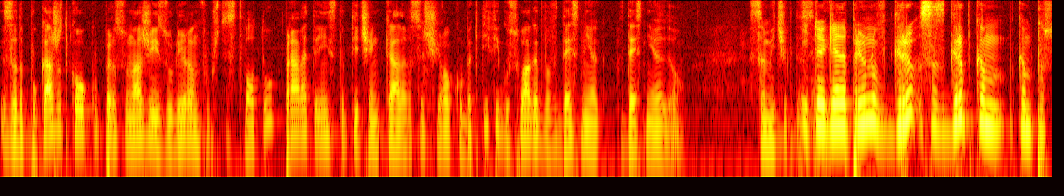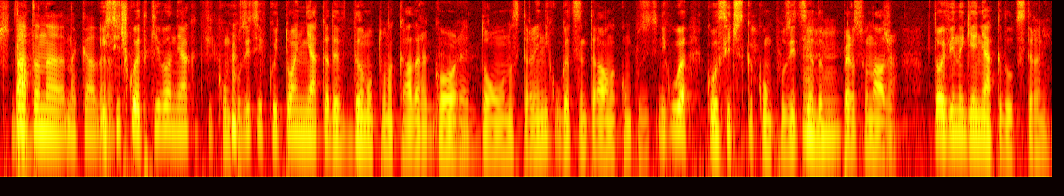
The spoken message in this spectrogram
за да покажат колко персонаж е изолиран в обществото, правят един статичен кадър с широк обектив и го слагат в десния, в десния ъгъл. Самичък да И се той гледа примерно в гръб, с гръб към, към пустотата на, на кадъра. И всичко е такива някакви композиции, в които той е някъде в дъното на кадъра, горе, долу, настрани. Никога централна композиция, никога класическа композиция Мгм. да персонажа. Той винаги е някъде отстрани.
